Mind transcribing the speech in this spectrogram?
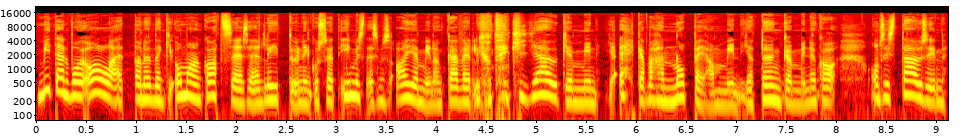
miten voi olla, että on jotenkin omaan katseeseen liittyy niin kuin se, että ihmiset esimerkiksi aiemmin on kävellyt jotenkin jäykemmin ja ehkä vähän nopeammin ja tönkömmin, joka on siis täysin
